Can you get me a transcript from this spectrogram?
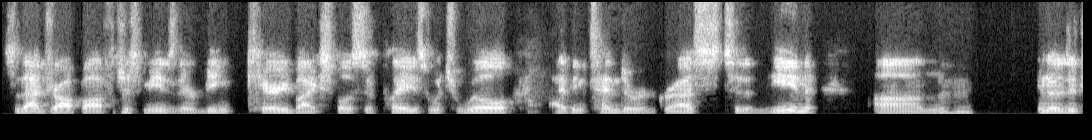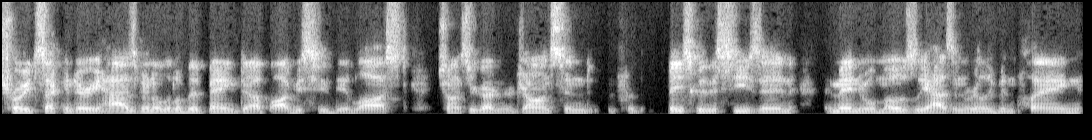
So that drop off just means they're being carried by explosive plays, which will, I think, tend to regress to the mean. Um, mm-hmm. You know, Detroit secondary has been a little bit banged up. Obviously, they lost Chauncey Gardner Johnson for basically the season. Emmanuel Moseley hasn't really been playing.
